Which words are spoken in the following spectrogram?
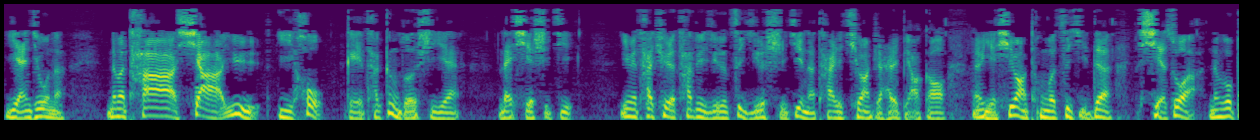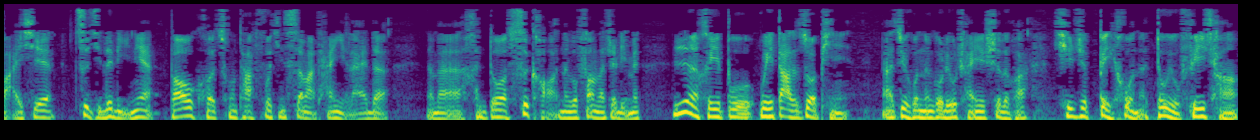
研究呢，那么他下狱以后，给他更多的时间来写《史记》。因为他确实，他对这个自己这个史记呢，他的期望值还是比较高。那也希望通过自己的写作啊，能够把一些自己的理念，包括从他父亲司马谈以来的那么很多思考，能够放到这里面。任何一部伟大的作品啊，最后能够流传一世的话，其实背后呢都有非常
